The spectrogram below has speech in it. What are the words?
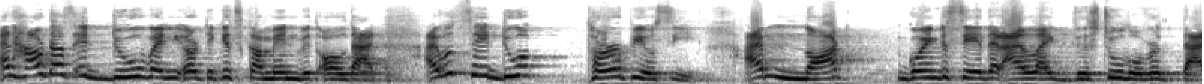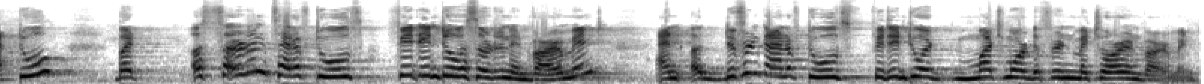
And how does it do when your tickets come in with all that? I would say do a POC. I'm not going to say that I like this tool over that tool, but a certain set of tools fit into a certain environment and a different kind of tools fit into a much more different mature environment.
